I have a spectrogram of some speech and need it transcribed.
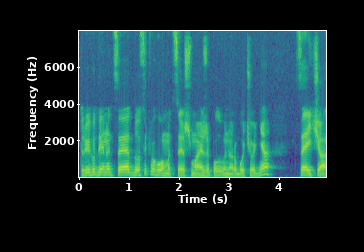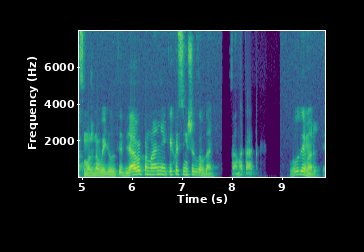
Три години це досить вагомо, це ж майже половина робочого дня. Цей час можна виділити для виконання якихось інших завдань. Саме так. Володимир, е,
